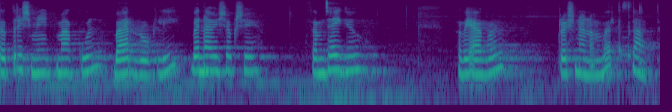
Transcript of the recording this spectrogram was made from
છત્રીસ મિનિટમાં કુલ બાર રોટલી બનાવી શકશે. સમજાઈ ગયું? હવે આગળ પ્રશ્ન નંબર સાત.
